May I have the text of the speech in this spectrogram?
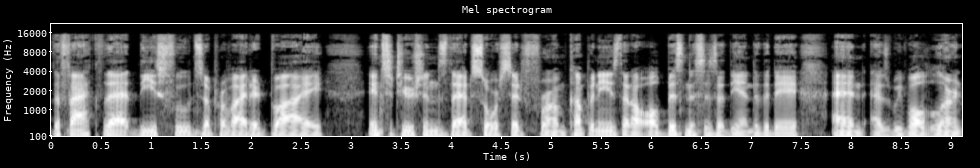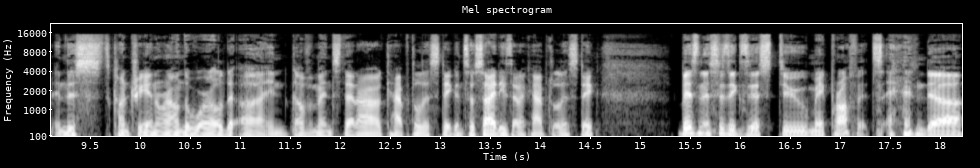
the fact that these foods are provided by institutions that source it from companies that are all businesses at the end of the day. And as we've all learned in this country and around the world, uh, in governments that are capitalistic and societies that are capitalistic, businesses exist to make profits, and uh,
